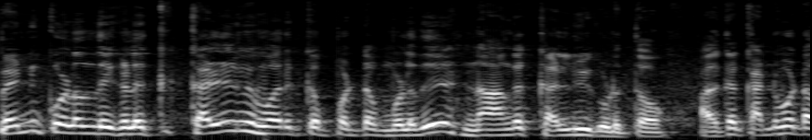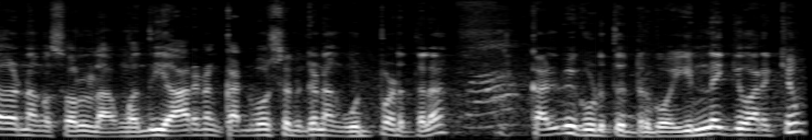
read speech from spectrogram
பெண் குழந்தைகளுக்கு கல்வி மறுக்கப்பட்ட பொழுது நாங்கள் கல்வி கொடுத்தோம். அதுக்கு கன்வெர்ட் ஆக நாங்கள் சொல்லலாம் அவங்க வந்து யாரும் கன்வர்ஷனுக்கு நாங்கள் உட்படுத்தலை. கல்வி கொடுத்துட்ருக்கோம் இன்றைக்கு வரைக்கும்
